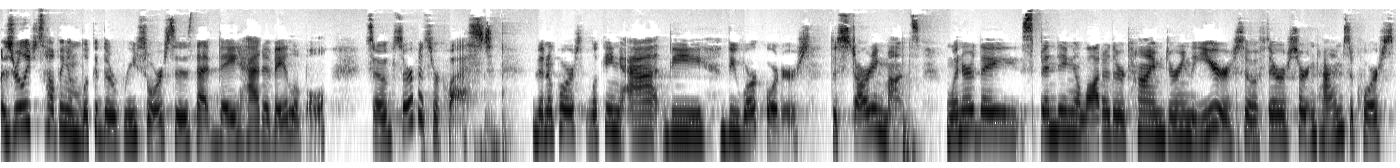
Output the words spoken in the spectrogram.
was really just helping them look at the resources that they had available. So service request. Then of course looking at the the work orders, the starting months. When are they spending a lot of their time during the year? So if there are certain times, of course,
